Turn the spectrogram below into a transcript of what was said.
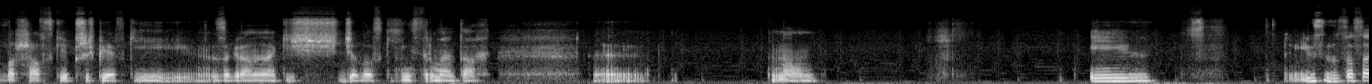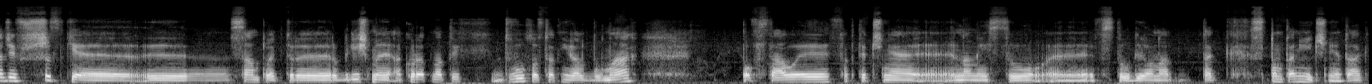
warszawskie przyśpiewki zagrane na jakichś dziadowskich instrumentach. Yy, no. I i w zasadzie wszystkie y, sample, które robiliśmy akurat na tych dwóch ostatnich albumach, powstały faktycznie y, na miejscu y, w studio, na, tak spontanicznie, tak?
